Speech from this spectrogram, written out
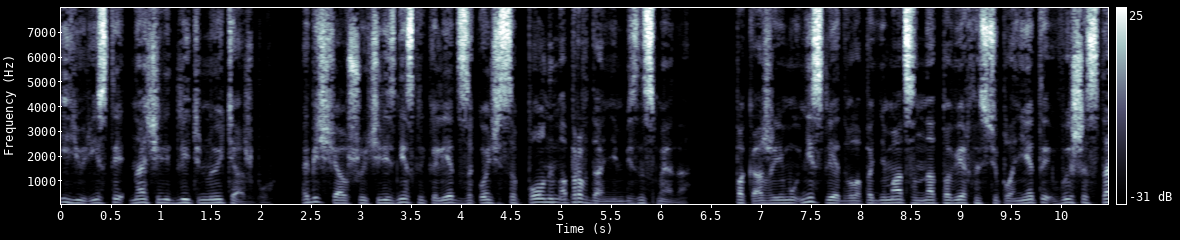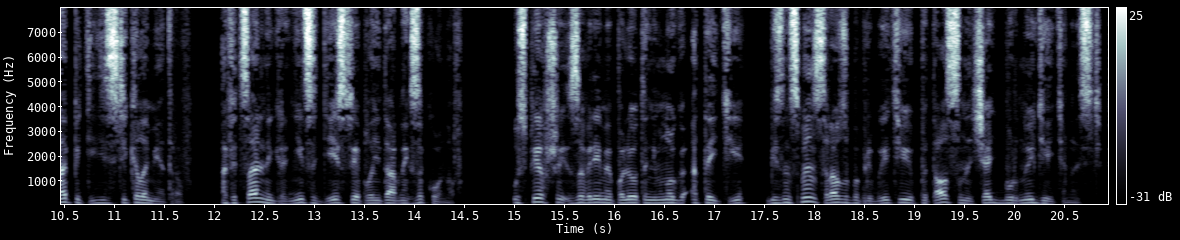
и юристы начали длительную тяжбу, обещавшую через несколько лет закончиться полным оправданием бизнесмена. Пока же ему не следовало подниматься над поверхностью планеты выше 150 километров, официальной границы действия планетарных законов. Успевший за время полета немного отойти, бизнесмен сразу по прибытию пытался начать бурную деятельность.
